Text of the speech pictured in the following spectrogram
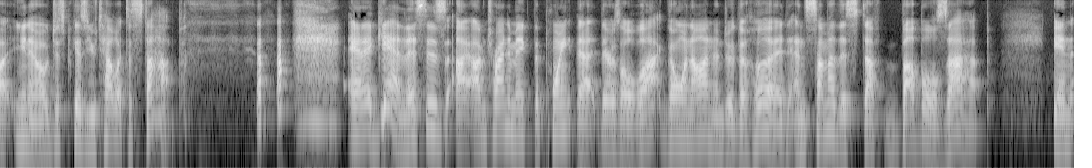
uh, you know, just because you tell it to stop. and again, this is, I, am trying to make the point that there's a lot going on under the hood, and some of this stuff bubbles up in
